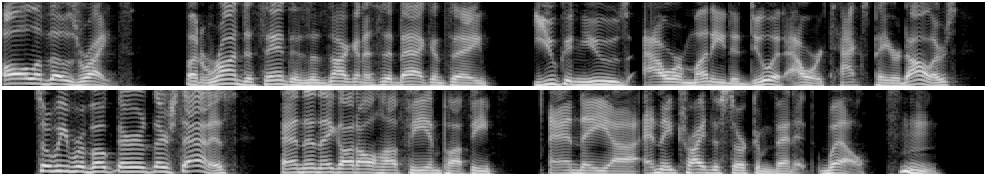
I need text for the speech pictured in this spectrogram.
all of those rights. But Ron DeSantis is not going to sit back and say, you can use our money to do it, our taxpayer dollars. So we revoked their, their status. And then they got all huffy and puffy and they, uh, and they tried to circumvent it. Well, hmm.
